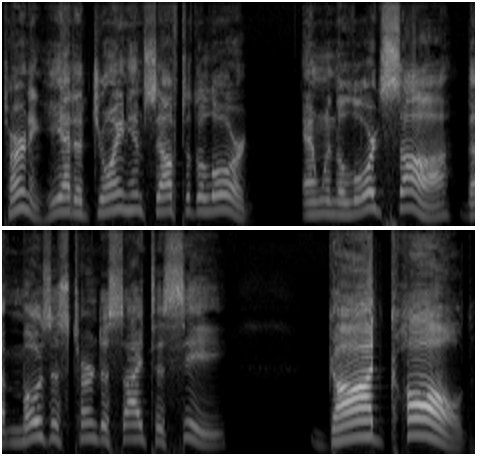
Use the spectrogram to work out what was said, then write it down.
Turning. He had to join himself to the Lord. And when the Lord saw that Moses turned aside to see, God called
